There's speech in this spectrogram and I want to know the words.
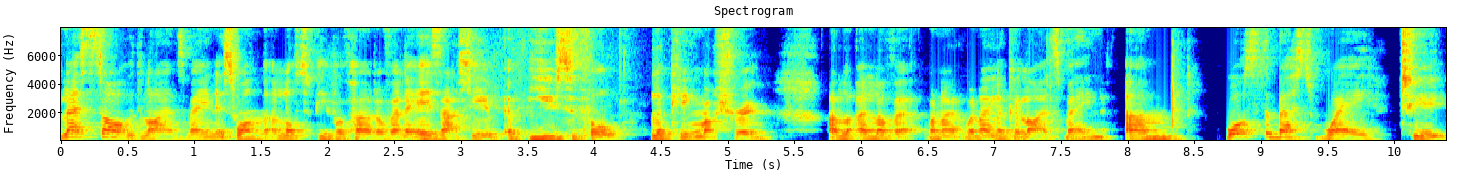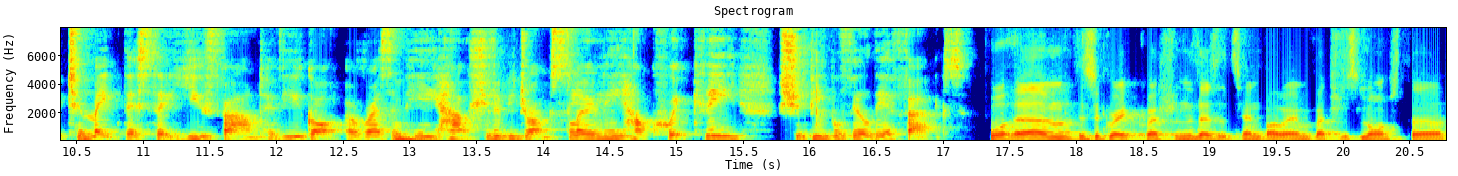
let's start with lion's mane. It's one that a lot of people have heard of, and it is actually a beautiful looking mushroom. I, I love it when I when I look at lion's mane. Um, what's the best way to to make this that you found? Have you got a recipe? Mm. How should it be drunk slowly? How quickly should people feel the effect? Well, um, it's a great question. There's a tin, by the way. And we've actually just launched the,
